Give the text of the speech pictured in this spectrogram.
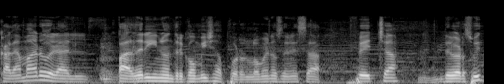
Calamaro era el padrino, entre comillas, por lo menos en esa fecha de Bersuit.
